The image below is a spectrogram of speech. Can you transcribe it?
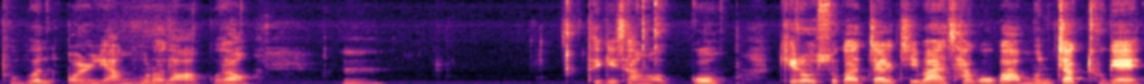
부분 올 양호로 나왔고요. 음, 특이사항 없고 키로수가 짧지만 사고가 문짝 두 개,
